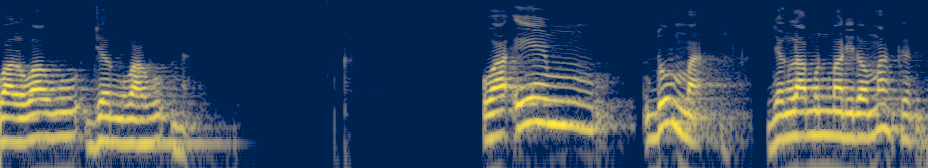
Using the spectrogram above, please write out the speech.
wal wawu jeung wawuna. Wa im dumma jeung lamun maridomahkeun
